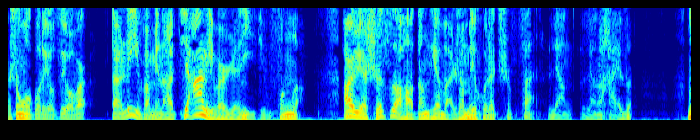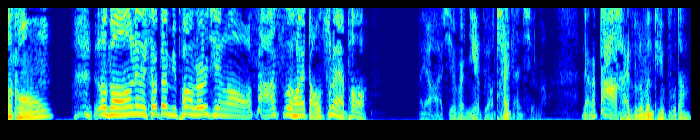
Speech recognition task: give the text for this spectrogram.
生活过得有滋有味，但另一方面呢，家里边人已经疯了。二月十四号当天晚上没回来吃饭，两两个孩子，老公，老公，两个小短命跑哪儿去了？啥时候还到处乱跑？哎呀，媳妇儿你也不要太担心了，两个大孩子的问题不大，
